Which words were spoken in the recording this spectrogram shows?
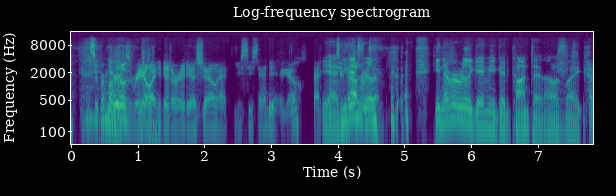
Super Mario's real, and he did a radio show at UC San Diego back yeah, in he didn't really. he never really gave me good content. I was like, Yeah,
